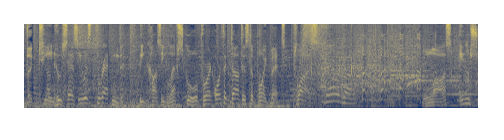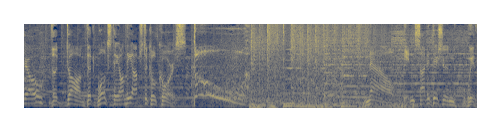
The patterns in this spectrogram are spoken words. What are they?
The teen who says he was threatened because he left school for an orthodontist appointment. Plus, There we go. lost in show, the dog that won't stay on the obstacle course. Boo! Now, Inside Edition with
